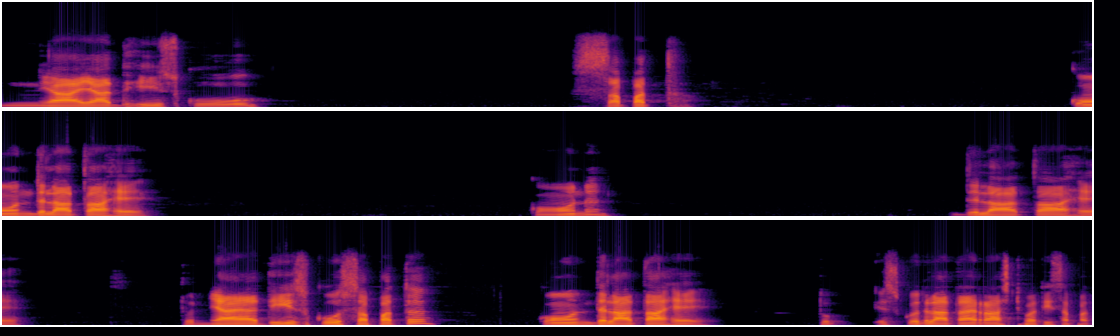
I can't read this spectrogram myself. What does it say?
न्यायाधीश को शपथ कौन दिलाता है? कौन दिलाता है? तो न्यायाधीश को शपथ कौन दिलाता है? तो इसको दिलाता है राष्ट्रपति शपथ।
